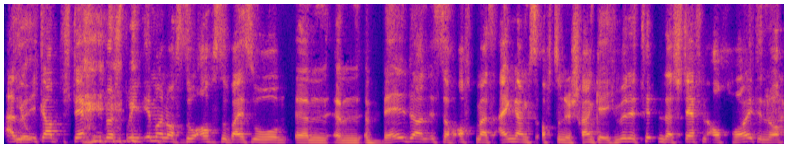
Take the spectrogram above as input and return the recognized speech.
Also ich glaube, Steffen überspringt immer noch so, auch so bei so ähm, ähm, Wäldern ist doch oftmals eingangs oft so eine Schranke. Ich würde tippen, dass Steffen auch heute noch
